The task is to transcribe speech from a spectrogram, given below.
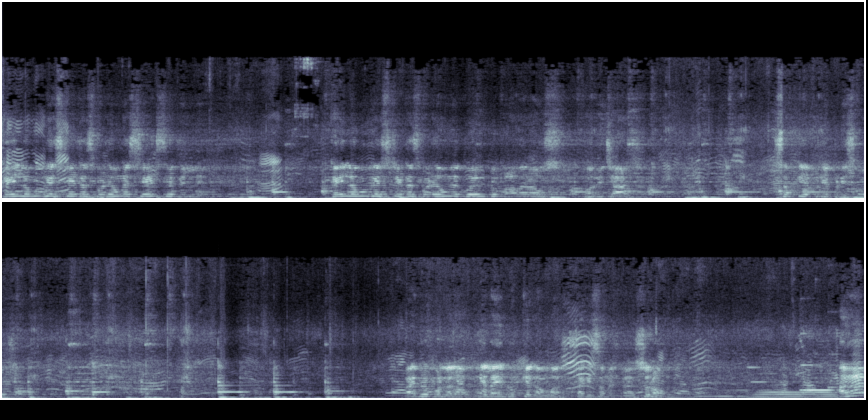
कई लोगों के स्टेटस पढ़े होंगे सेठ से मिलने। कई लोगों के स्टेटस पढ़े होंगे गोइंग टू पावर हाउस और रिचार्ज सबकी अपनी अपनी सोच। माइक्रोफोन लगाओ। ये लाइन रुक के गाऊँगा ताकि समझ में आए। सुनो। अगर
